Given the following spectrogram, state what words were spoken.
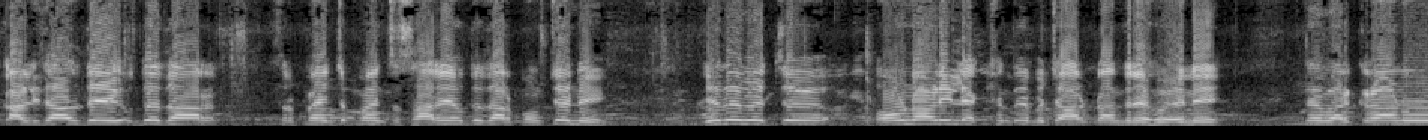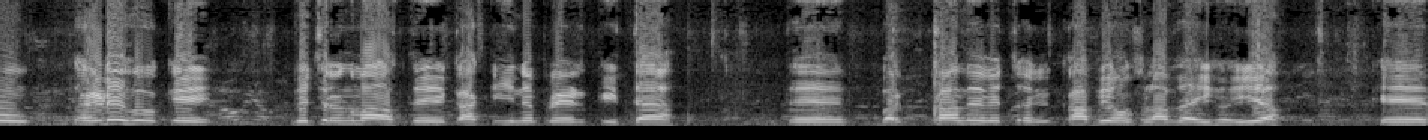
ਅਕਾਲੀ ਦਲ ਦੇ ਅਹੁਦੇਦਾਰ, ਸਰਪੰਚ ਪੰਚ ਸਾਰੇ ਅਹੁਦੇਦਾਰ ਪਹੁੰਚੇ ਨੇ, ਜਿਹਦੇ ਵਿੱਚ ਆਉਣ ਵਾਲੀ ਇਲੈਕਸ਼ਨ ਤੇ ਵਿਚਾਰ ਵਟਾਂਦਰੇ ਹੋਏ ਨੇ ਤੇ ਵਰਕਰਾਂ ਨੂੰ ਤਗੜੇ ਹੋ ਕੇ ਵਿਚਰਨ ਵਾਸਤੇ ਕਾਕੀ ਨੇ ਪ੍ਰੇਰਿਤ ਕੀਤਾ ਤੇ ਵਰਕਰਾਂ ਦੇ ਵਿੱਚ ਕਾਫੀ ਹੌਸਲਾ ਵਧਾਈ ਹੋਈ ਆ ਕਿ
